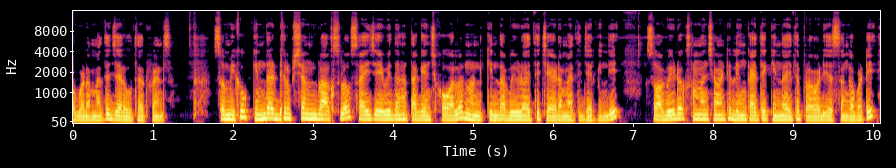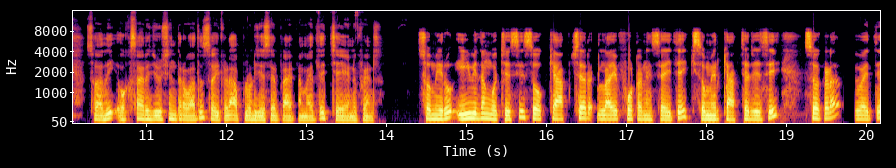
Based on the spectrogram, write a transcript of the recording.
అవ్వడం అయితే జరుగుతుంది ఫ్రెండ్స్ సో మీకు కింద డిస్క్రిప్షన్ బాక్స్లో సైజ్ ఏ విధంగా తగ్గించుకోవాలో నేను కింద వీడియో అయితే చేయడం అయితే జరిగింది. సో ఆ వీడియోకి సంబంధించిన లింక్ అయితే కింద అయితే ప్రొవైడ్ చేస్తాం కాబట్టి సో అది ఒకసారి చూసిన తర్వాత సో ఇక్కడ అప్లోడ్ చేసే ప్రయత్నం అయితే చేయండి ఫ్రెండ్స్ సో మీరు ఈ విధంగా వచ్చేసి సో క్యాప్చర్ లైవ్ ఫోటో అనేసి అయితే సో మీరు క్యాప్చర్ చేసి సో ఇక్కడ ఇవైతే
